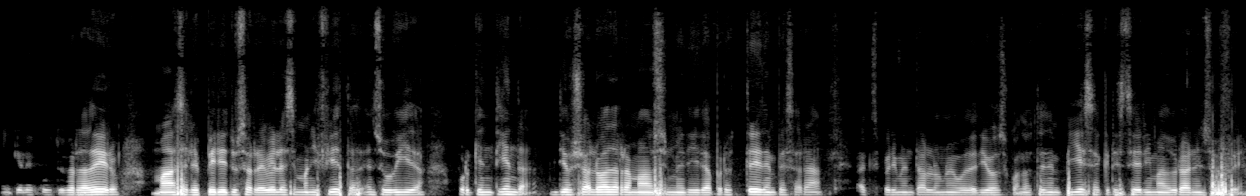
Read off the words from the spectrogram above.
en que Él es justo y verdadero, más el Espíritu se revela se manifiesta en su vida, porque entienda, Dios ya lo ha derramado sin medida, pero usted empezará a experimentar lo nuevo de Dios cuando usted empiece a crecer y madurar en su fe.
